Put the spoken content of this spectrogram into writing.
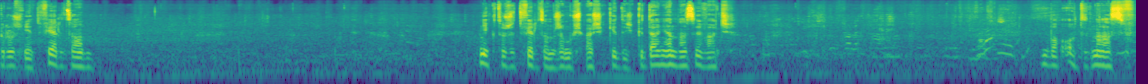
różnie twierdzą. Niektórzy twierdzą, że musiała się kiedyś Gdania nazywać, bo od nazw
